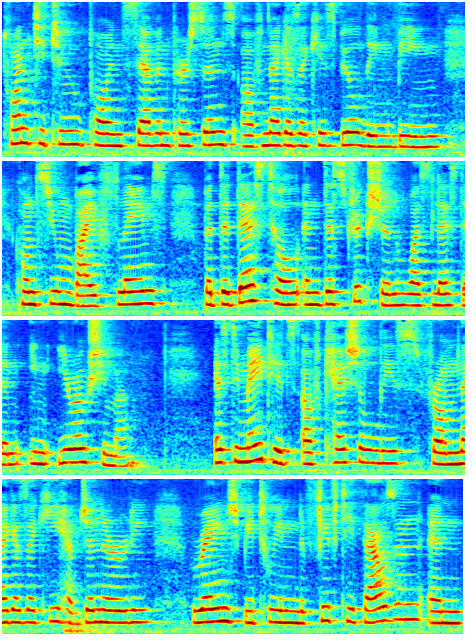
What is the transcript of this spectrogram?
22.7% of Nagasaki's building being consumed by flames, but the death toll and destruction was less than in Hiroshima. Estimates of casualties from Nagasaki have generally ranged between 50,000 and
